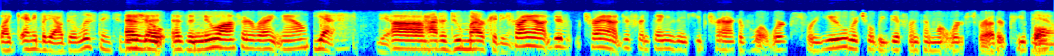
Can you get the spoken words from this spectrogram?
like anybody out there listening to the As show? a, as a new author right now, yes. Yeah Um, how to do marketing. try out diff- try out different things and keep track of what works for you, which will be different than what works for other people. yeah.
